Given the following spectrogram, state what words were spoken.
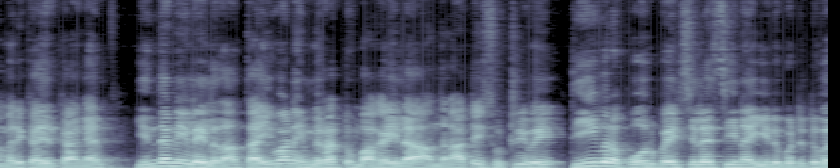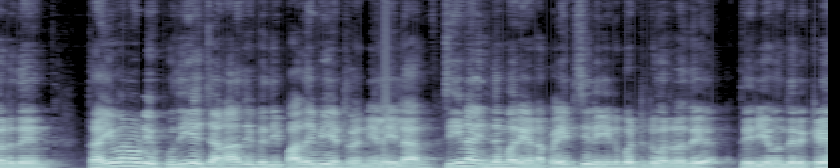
அமெரிக்கா இருக்காங்க. இந்த நிலையில தான் தைவானை மிரட்டும் வகையில் அந்த நாட்டை சுற்றி வை தீவிர போர் பயிற்சியில் சீனா ஈடுபட்டுட்டு வருது. தைவனுடைய புதிய ஜனாதிபதி பதவியேற்ற நிலையில சீனா இந்த மாதிரியான பயிற்சியில் ஈடுபட்டு வர்றது தெரிய வந்திருக்கு.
